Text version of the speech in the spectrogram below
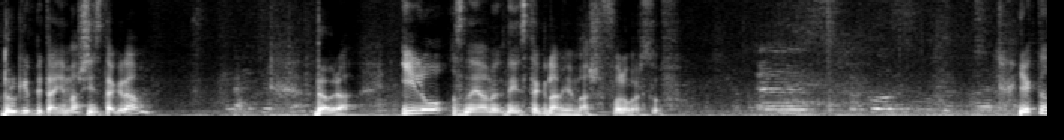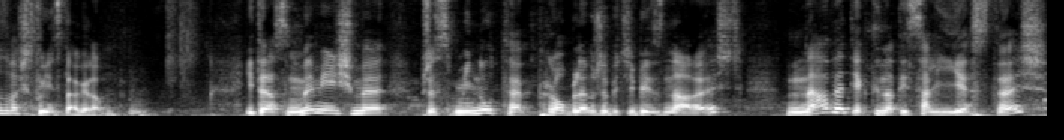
Drugie pytanie, masz Instagram? Dobra. Ilu znajomych na Instagramie masz, followersów? e, Jak nazywa się Twój Instagram? I teraz my mieliśmy przez minutę problem, żeby Ciebie znaleźć, nawet jak Ty na tej sali jesteś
